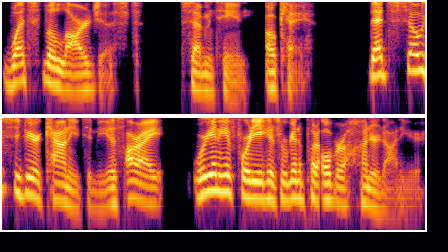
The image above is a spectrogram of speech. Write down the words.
what's the largest? 17. Okay. That's so Sevier County to me. It's all right we're going to get 40 acres. We're going to put over 100 on here.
